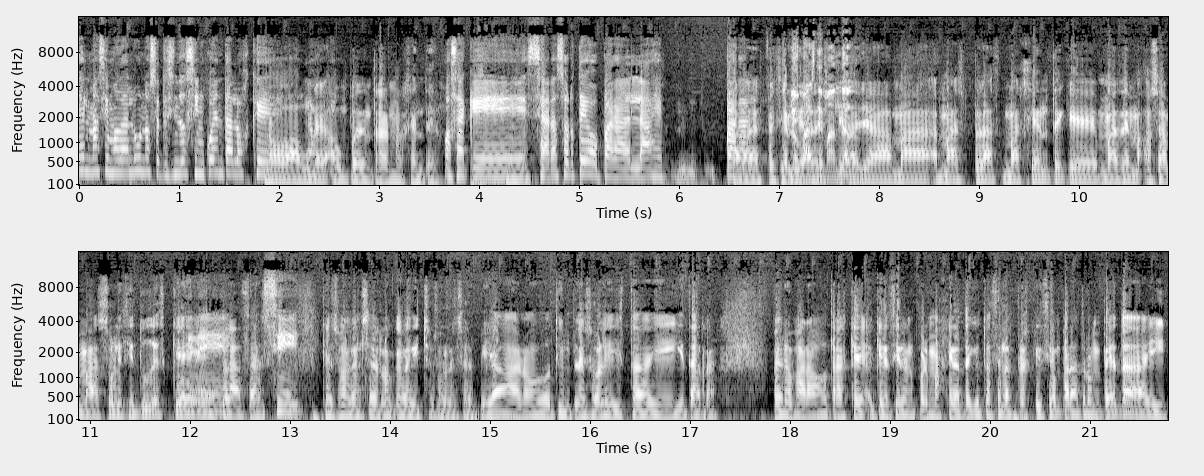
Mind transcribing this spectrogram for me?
es el máximo de alumnos, 750 los que... No, aún, los aún puede entrar más gente. O sea que se hará sorteo para las... para, Para, la especialidad Lo más que haya más, más, plaz- más gente que más de, o sea más solicitudes que Que de- plazas sí. que suelen ser lo que he dicho suelen ser piano timple solista y guitarra pero para otras que quiero decir pues imagínate que tú haces la prescripción para trompeta hay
